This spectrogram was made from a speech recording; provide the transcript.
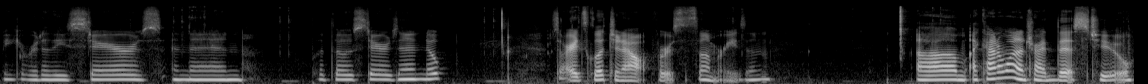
Let me get rid of these stairs and then put those stairs in. Nope. Sorry, it's glitching out for some reason. Um, I kind of want to try this too.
